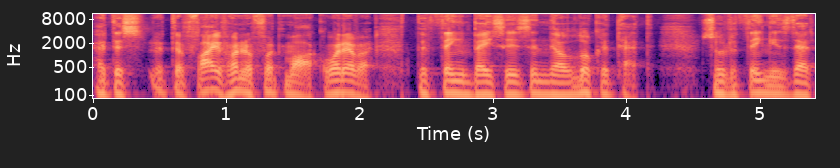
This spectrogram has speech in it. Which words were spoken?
At this at the 500 foot mark, whatever the thing base is, and they'll look at that. So the thing is that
